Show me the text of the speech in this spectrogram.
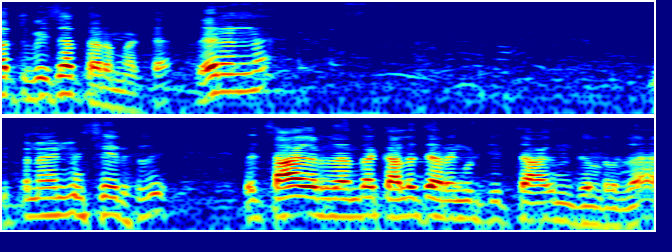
பத்து பைசா தர மாட்டேன் வேற என்ன? இப்ப நான் என்ன செய்யறது இப்ப சாகிறதா இருந்தா கலாச்சாரம் குடிச்சு சாகுன்னு சொல்றதா?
